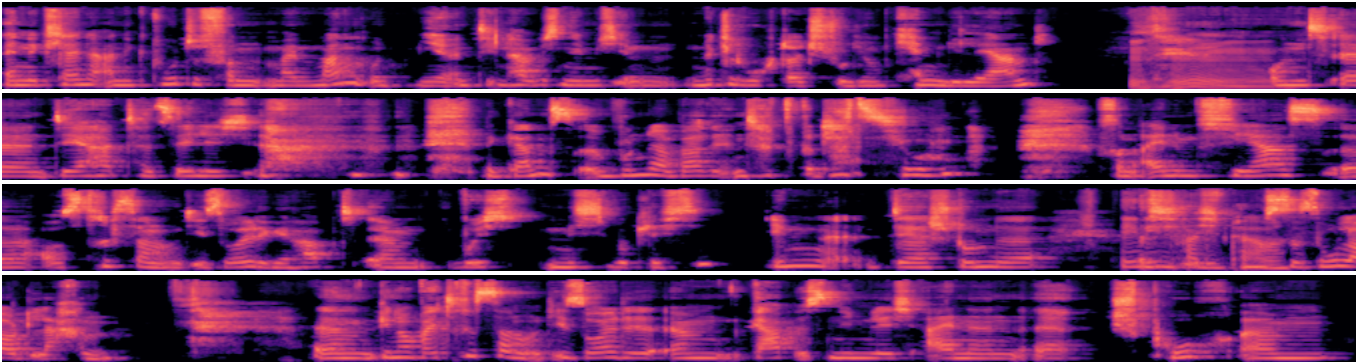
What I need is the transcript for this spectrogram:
eine kleine Anekdote von meinem Mann und mir. Den habe ich nämlich im Mittelhochdeutschstudium kennengelernt. Mhm. Und äh, der hat tatsächlich eine ganz äh, wunderbare Interpretation von einem Vers äh, aus Tristan und Isolde gehabt, ähm, wo ich mich wirklich in der Stunde Den also ich ich, musste so laut lachen. Ähm, genau, bei Tristan und Isolde ähm, gab es nämlich einen äh, Spruch, ähm,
